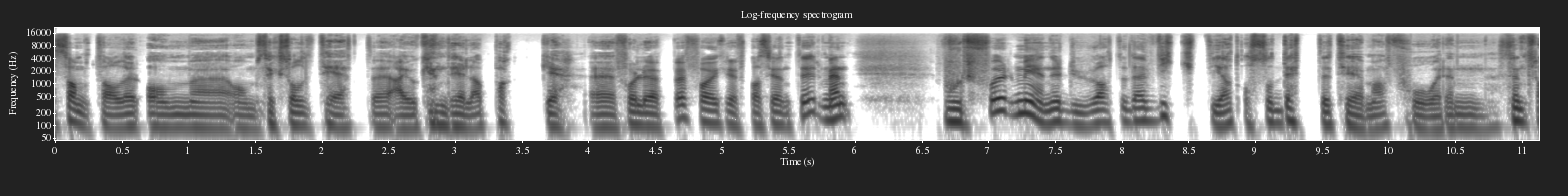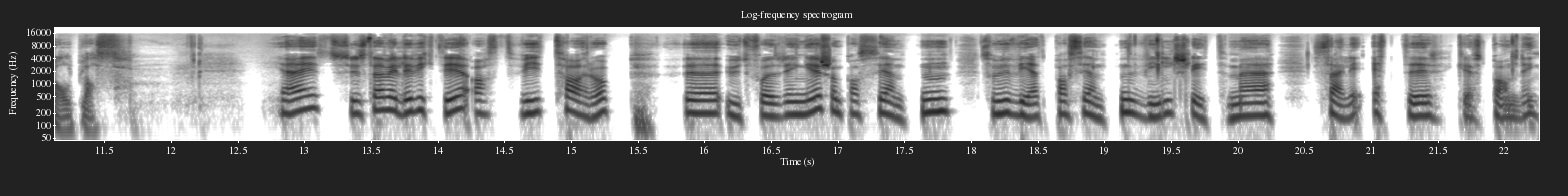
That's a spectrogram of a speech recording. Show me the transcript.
samtaler om, om seksualitet er jo ikke en del av pakkeforløpet for kreftpasienter. men Hvorfor mener du at det er viktig at også dette temaet får en sentral plass? Jeg syns det er veldig viktig at vi tar opp eh, utfordringer som pasienten, som vi vet pasienten vil slite med, særlig etter kreftbehandling.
